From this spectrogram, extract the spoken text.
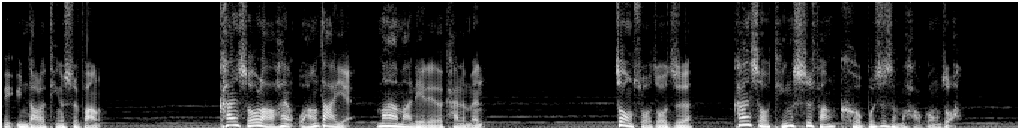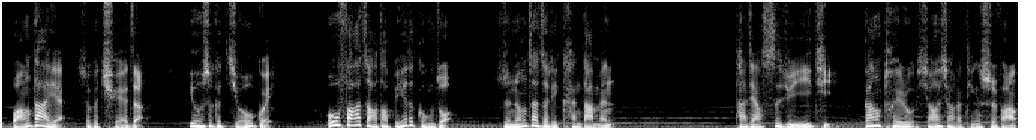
被运到了停尸房。看守老汉王大爷骂骂咧咧的开了门。众所周知，看守停尸房可不是什么好工作。王大爷是个瘸子，又是个酒鬼，无法找到别的工作，只能在这里看大门。他将四具遗体。刚推入小小的停尸房，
